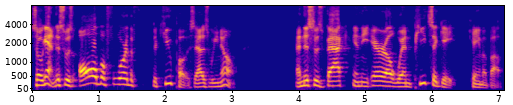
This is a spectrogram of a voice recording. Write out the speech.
So again, this was all before the, the Q post, as we know. And this was back in the era when Pizzagate came about,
